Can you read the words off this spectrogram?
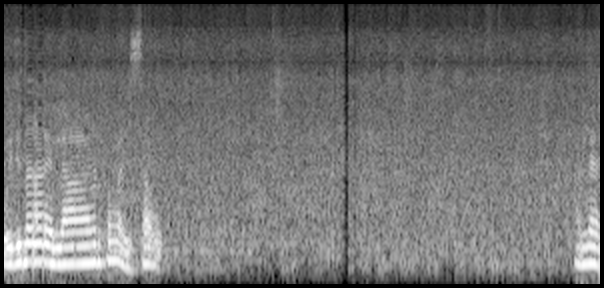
ഒരു നാൾ എല്ലാവർക്കും വയസ്സാവും. അല്ലേ?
